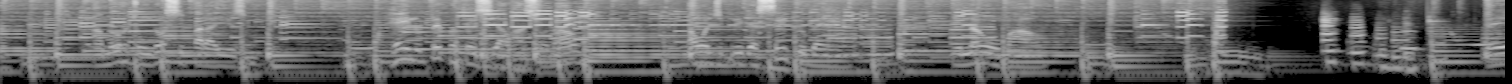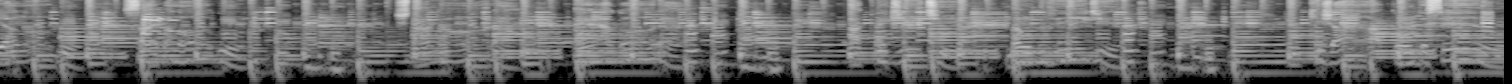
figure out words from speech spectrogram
amor de um doce paraíso, reino prepotencial racional, aonde brilha sempre o bem e não o mal. Existe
